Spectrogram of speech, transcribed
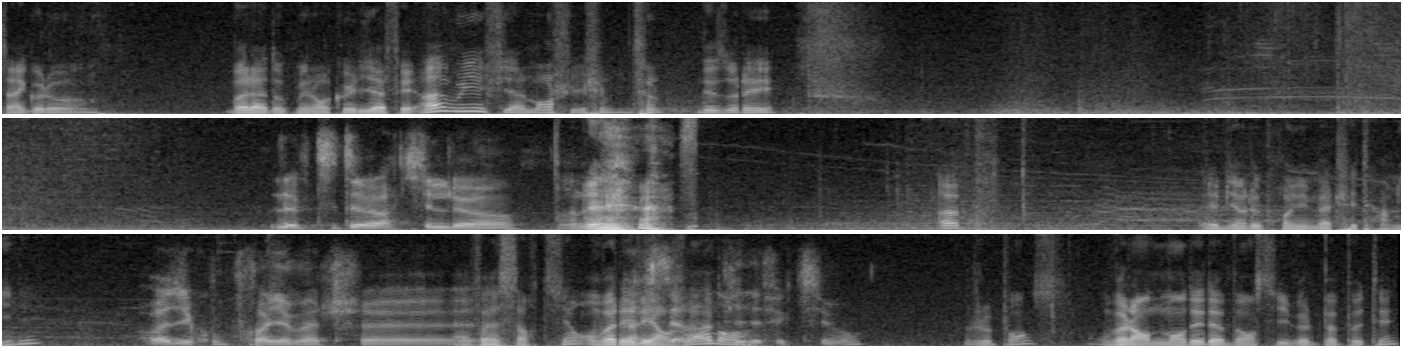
C'est rigolo, hein. Voilà, donc Mélancolie a fait Ah oui, finalement, je suis désolé. Le petit overkill de 1. Hop. Eh bien, le premier match est terminé. Ouais, du coup, premier match. euh, On va sortir, on va aller les rejoindre. rapide, effectivement. je pense. On va leur demander d'abord s'ils veulent papoter.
